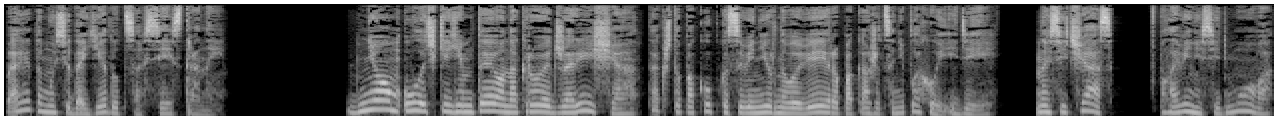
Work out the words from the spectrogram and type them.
поэтому сюда едут со всей страны. Днем улочки Емтео накроет жарища, так что покупка сувенирного веера покажется неплохой идеей. Но сейчас, в половине седьмого,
